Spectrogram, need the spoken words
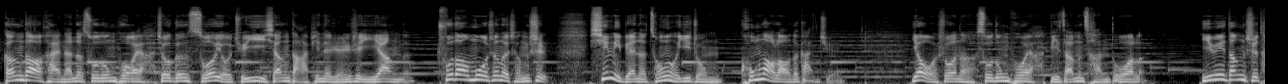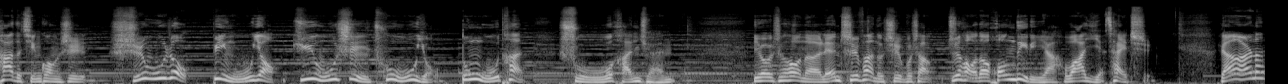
刚到海南的苏东坡呀，就跟所有去异乡打拼的人是一样的，初到陌生的城市，心里边呢总有一种空落落的感觉。要我说呢，苏东坡呀比咱们惨多了，因为当时他的情况是食无肉，病无药，居无室，出无友，冬无炭，暑无寒泉，有时候呢连吃饭都吃不上，只好到荒地里呀挖野菜吃。然而呢，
